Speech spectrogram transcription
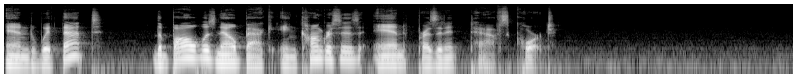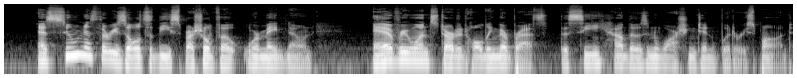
And with that, the ball was now back in Congress's and President Taft's court. As soon as the results of the special vote were made known, everyone started holding their breaths to see how those in Washington would respond.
